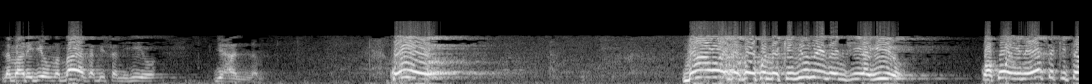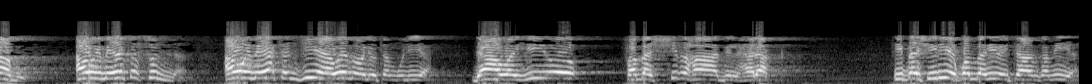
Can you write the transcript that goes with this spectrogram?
na marejeo mabaya kabisa ni hiyo jahannam kwa hiyo dawa itakayokwenda kinyume na njia hiyo kwa kuwa imeacha kitabu au imeacha sunna au imeacha njia ya wema waliotangulia. Dawa hiyo fabashirha bilhalak. Ibashirie kwamba hiyo itaangamia.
